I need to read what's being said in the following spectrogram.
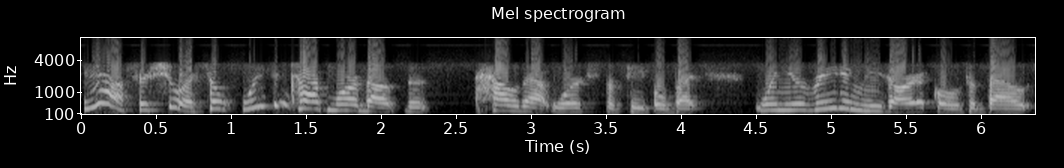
Yeah, for sure. So we can talk more about the how that works for people, but when you're reading these articles about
